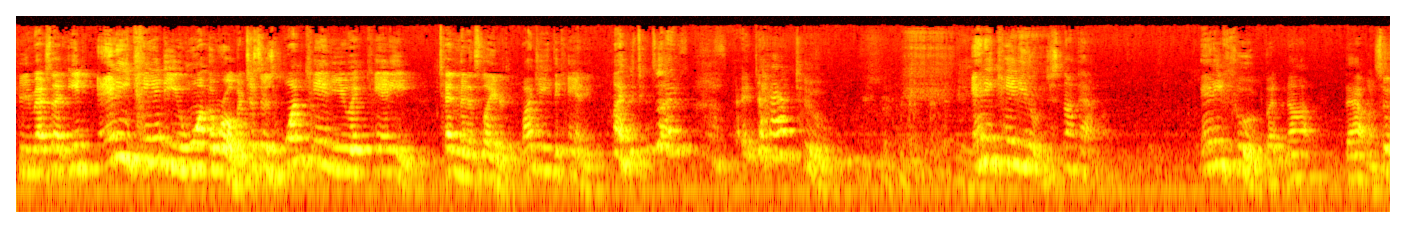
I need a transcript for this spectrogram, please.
Can you imagine that? Eat any candy you want in the world, but just there's one candy you can't eat. Ten minutes later, why'd you eat the candy? I, I had to. Any candy, just not that one. Any food, but not that one. So,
